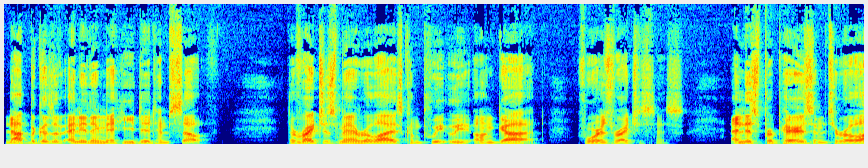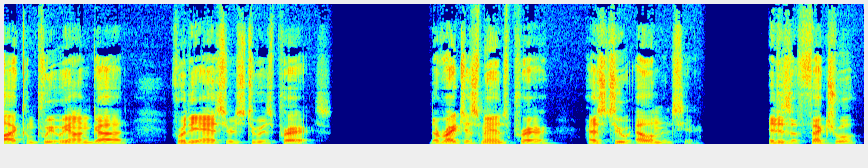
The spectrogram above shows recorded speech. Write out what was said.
not because of anything that he did himself. The righteous man relies completely on God for his righteousness, and this prepares him to rely completely on God for the answers to his prayers. The righteous man's prayer has two elements here it is effectual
